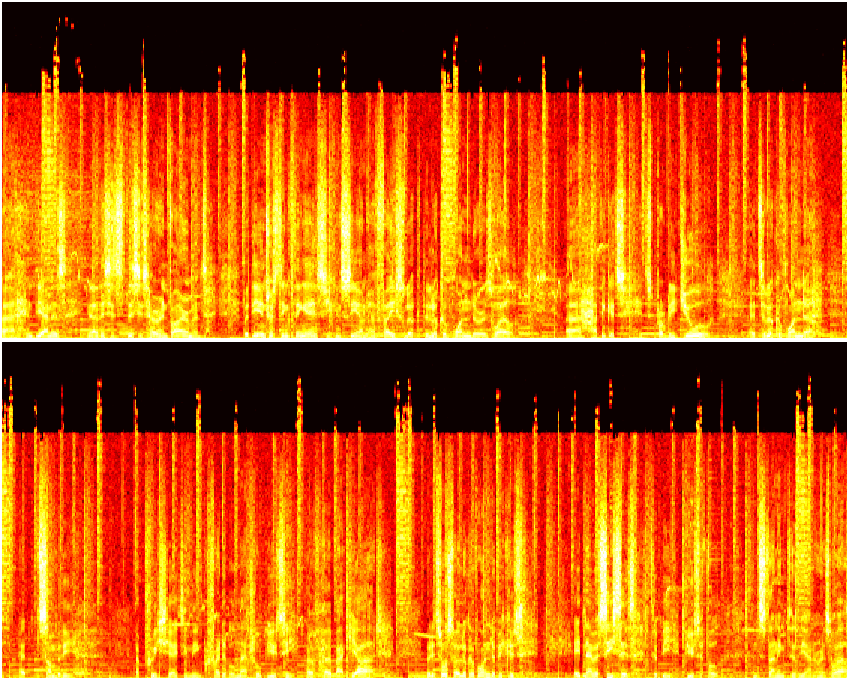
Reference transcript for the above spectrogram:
Uh, and Diana's, you know, this is this is her environment. But the interesting thing is, you can see on her face, look, the look of wonder as well. Uh, I think it's it's probably dual. It's a look of wonder at somebody appreciating the incredible natural beauty of her backyard. But it's also a look of wonder because it never ceases to be beautiful and stunning to the owner as well.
